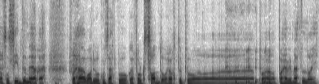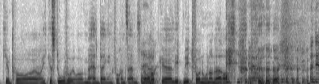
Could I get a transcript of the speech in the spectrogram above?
Altså sidde nede. For her var det jo konsert hvor folk satt og hørte på, uh, på, på, heavy metal, og ikke, på, og ikke sto med headbanging foran scenen. Så det var nok uh, litt nytt for noen av dere. Altså. Men du,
